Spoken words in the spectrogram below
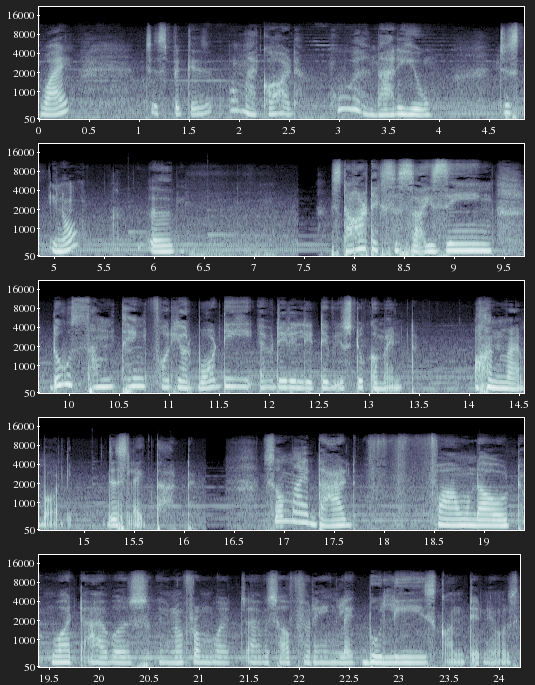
why just because oh my god who will marry you just you know uh, start exercising do something for your body every relative used to comment on my body just like that so my dad found out what I was, you know, from what I was suffering, like bullies continues.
